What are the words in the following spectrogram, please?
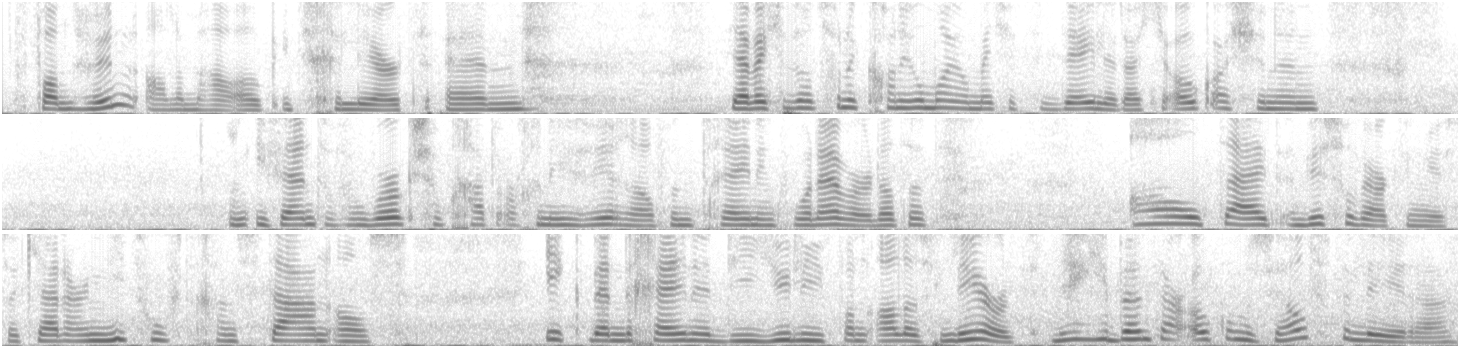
van hun allemaal ook iets geleerd. En ja, weet je, dat vond ik gewoon heel mooi om met je te delen. Dat je ook als je een, een event of een workshop gaat organiseren of een training, whatever, dat het altijd een wisselwerking is. Dat jij daar niet hoeft te gaan staan als ik ben degene die jullie van alles leert. Nee, je bent daar ook om zelf te leren.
